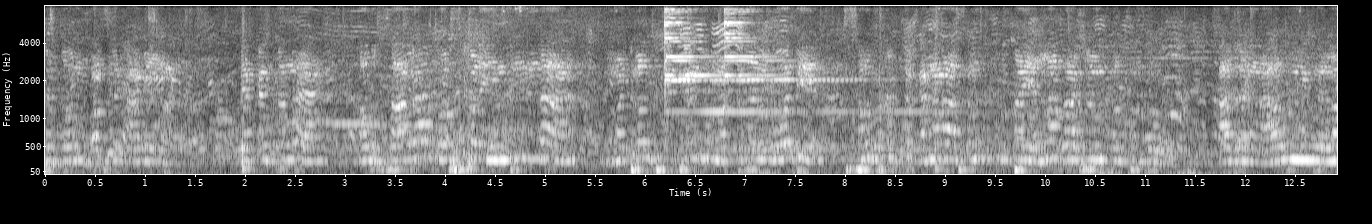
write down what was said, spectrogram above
ಶಬ್ದವನ್ನು ಬಳಸಲಿಕ್ಕಾಗಲಿಲ್ಲ ಯಾಕಂತಂದ್ರೆ ಅವರು ಸಾವಿರಾರು ವರ್ಷಗಳ ಹಿಂದಿನಿಂದ ಮಠಗಳು ಕಟ್ಕೊಂಡು ಮಠದಲ್ಲಿ ಓದಿ ಸಂಸ್ಕೃತ, ಕನ್ನಡ, ಸಂಸ್ಕೃತ ಎಲ್ಲ ಭಾಷೆಗಳನ್ನು ಕಲ್ತ್ಕೊಂತವ್ರು ಆದರೆ ನಾವು ನೀವೆಲ್ಲ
